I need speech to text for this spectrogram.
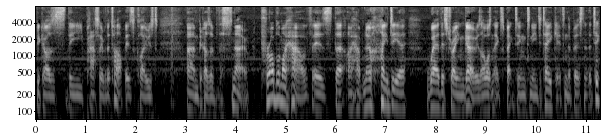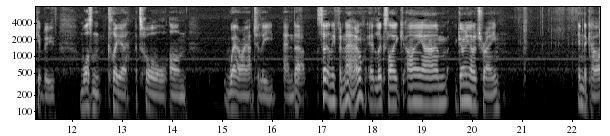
because the pass over the top is closed um, because of the snow. Problem I have is that I have no idea where this train goes. I wasn't expecting to need to take it, and the person at the ticket booth wasn't clear at all on where I actually end up. Certainly for now, it looks like I am going on a train in the car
